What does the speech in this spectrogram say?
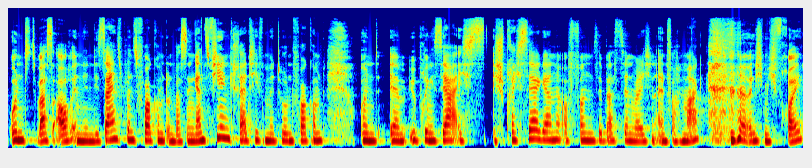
und was auch in den Design Sprints vorkommt und was in ganz vielen kreativen Methoden vorkommt. Und ähm, übrigens, ja, ich, ich spreche sehr gerne oft von Sebastian, weil ich ihn einfach mag und ich mich freue,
